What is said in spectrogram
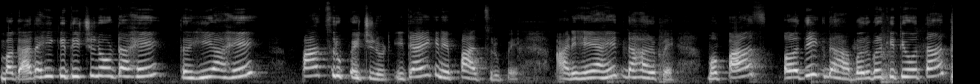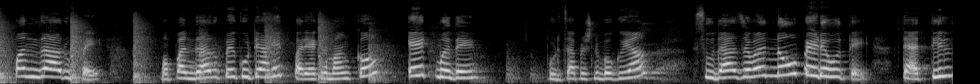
बघा आता ही कितीची नोट आहे? तर ही आहे पाच रुपयाची नोट. इथे आहे की नाही? पाच रुपये. आणि हे आहेत दहा रुपये. मग पाच अधिक दहा बरोबर किती होतात? पंधरा रुपये. मग पंधरा रुपये कुठे आहेत? पर्याय क्रमांक एकमध्ये पुढचा प्रश्न बघूया. सुधाजवळ नऊ पेढे होते. त्यातील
